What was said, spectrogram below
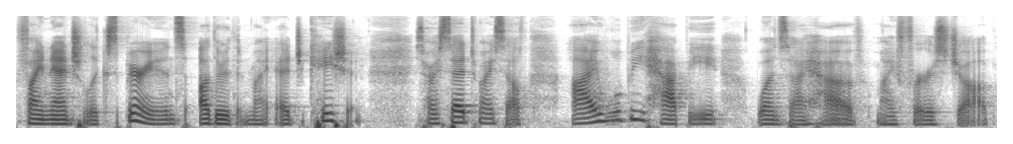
financial experience other than my education. So I said to myself, I will be happy once I have my first job.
